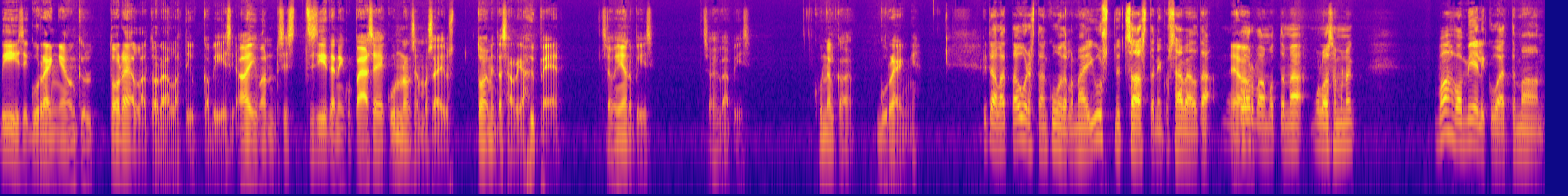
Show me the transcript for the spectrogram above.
biisi, Gurenge on kyllä todella, todella tiukka biisi. Aivan, siis siitä niinku pääsee kunnon semmoiseen just toimintasarja hypeen. Se on hieno biisi. Se on hyvä biisi. Kuunnelkaa Gurenge. Pitää laittaa uudestaan kuuntella. Mä en just nyt saa sitä niinku säveltä mun Joo. korvaan, mutta mä, mulla on semmoinen vahva mielikuva, että mä oon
